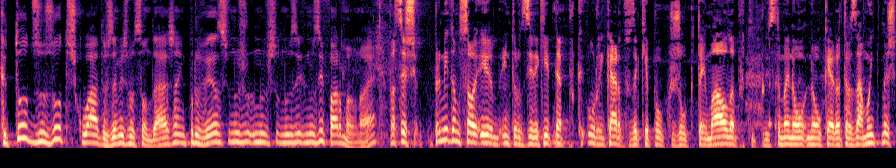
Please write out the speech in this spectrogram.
que todos os outros quadros da mesma sondagem, por vezes, nos, nos, nos, nos informam, não é? Vocês, permitam-me só introduzir aqui, até porque o Ricardo daqui a pouco julgo que tem uma aula, por, por isso também não, não o quero atrasar muito, mas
